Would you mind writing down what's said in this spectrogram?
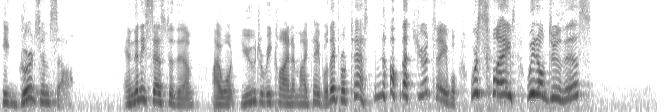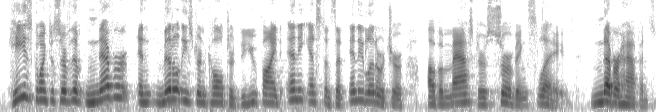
He girds himself. And then he says to them, I want you to recline at my table. They protest. No, that's your table. We're slaves. We don't do this. He's going to serve them. Never in Middle Eastern culture do you find any instance in any literature of a master serving slaves. Never happens.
